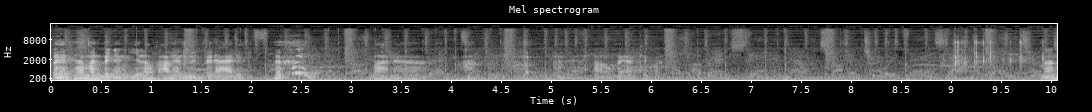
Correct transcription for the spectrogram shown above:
เอ้ยถ้ามันเป็นอย่างนี้เราก็เอาอย่างอื่นไปได้ดิ เฮ้ย บ้านะเอาโอเคเอาเก็บก่อน นั้น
